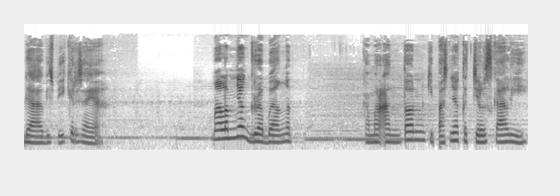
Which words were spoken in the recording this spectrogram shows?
Gak habis pikir saya. Malamnya gerah banget. Kamar Anton kipasnya kecil sekali.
